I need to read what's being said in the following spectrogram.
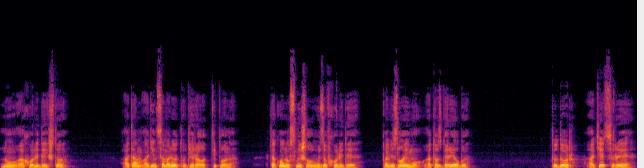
Ну, а Холидей что? А там один самолет удирал от Теплона. Так он услышал вызов Холидея. Повезло ему, а то сгорел бы. Тудор, отец Рея,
